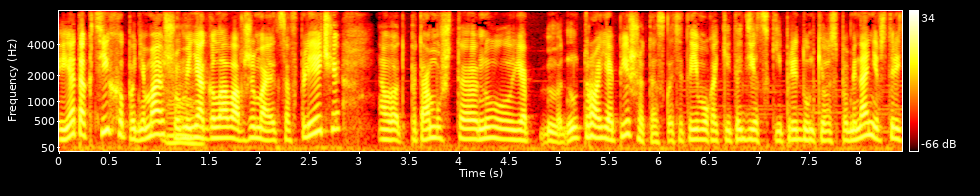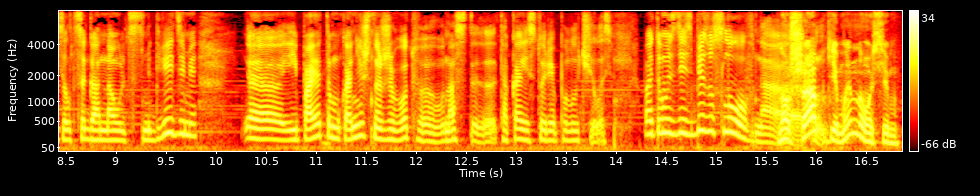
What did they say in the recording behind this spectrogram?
И я так тихо понимаю, что mm. у меня голова вжимается в плечи, вот, потому что, ну, я, ну, Троя пишет, так сказать, это его какие-то детские придумки, воспоминания. Встретил цыган на улице с медведями, э, и поэтому, конечно же, вот у нас э, такая история получилась. Поэтому здесь, безусловно... Но шапки мы носим.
